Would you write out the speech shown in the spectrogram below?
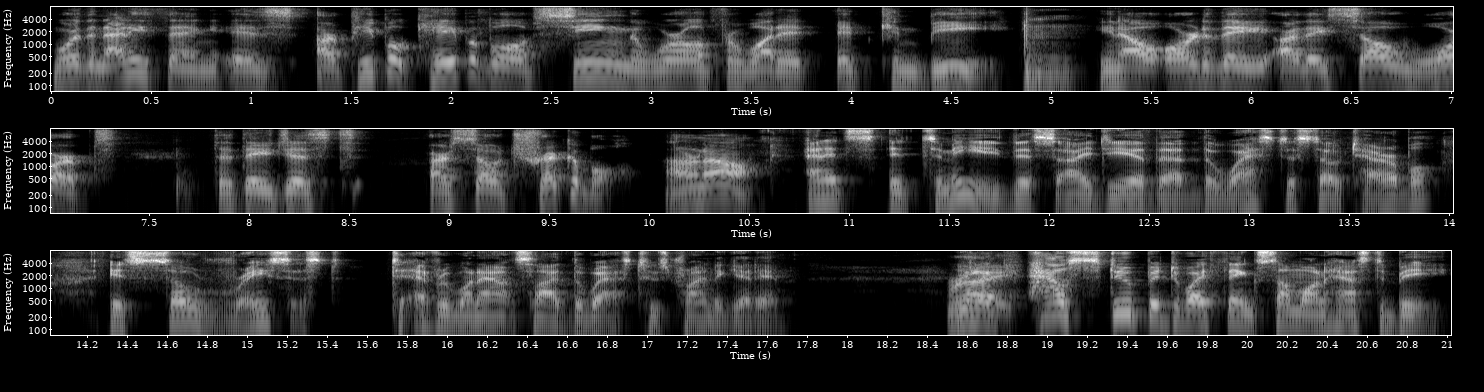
more than anything is are people capable of seeing the world for what it, it can be, mm. you know, or do they, are they so warped that they just are so trickable? I don't know. And it's, it, to me, this idea that the West is so terrible is so racist to everyone outside the West who's trying to get in. Right. Like, how stupid do I think someone has to be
